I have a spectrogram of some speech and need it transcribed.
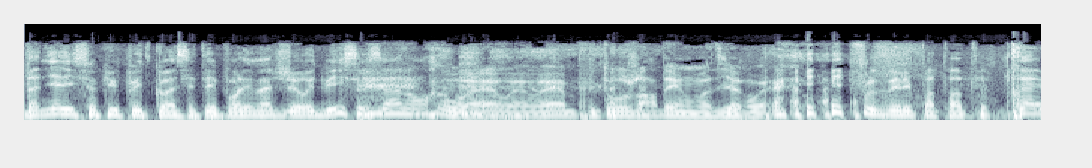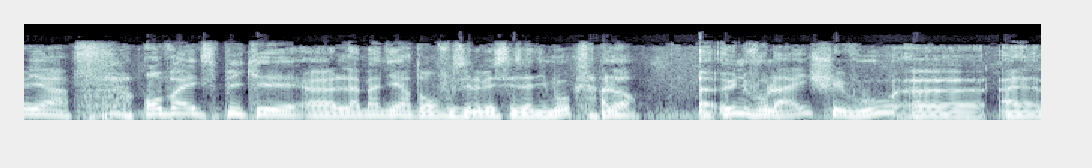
Daniel, il s'occupait de quoi? C'était pour les matchs de rugby, c'est ça, non? Ouais, ouais, ouais, plutôt au jardin, on va dire, ouais. Il faisait les patates. Très bien. On va expliquer euh, la manière dont vous élevez ces animaux. Alors, une volaille chez vous, euh, euh,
